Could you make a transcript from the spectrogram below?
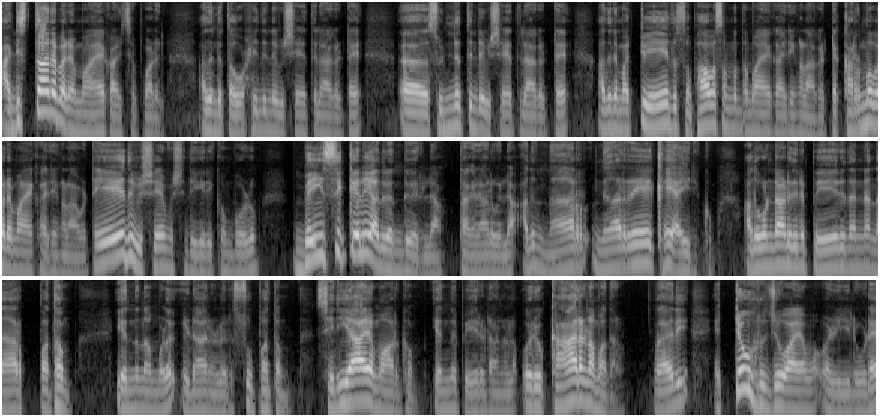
അടിസ്ഥാനപരമായ കാഴ്ചപ്പാടിൽ അതിന്റെ തൗഹീദിന്റെ വിഷയത്തിലാകട്ടെ സുന്നത്തിന്റെ വിഷയത്തിലാകട്ടെ അതിന്റെ മറ്റു ഏത് സ്വഭാവ സംബന്ധമായ കാര്യങ്ങളാകട്ടെ കർമ്മപരമായ കാര്യങ്ങളാവട്ടെ ഏത് വിഷയം വിശദീകരിക്കുമ്പോഴും ബേസിക്കലി അതിലെന്ത് വരില്ല തകരാറുമില്ല അത് നേർ നേർരേഖയായിരിക്കും അതുകൊണ്ടാണ് ഇതിന് പേര് തന്നെ നേർപഥം എന്ന് നമ്മൾ ഇടാനുള്ളൊരു സുപഥം ശരിയായ മാർഗം എന്ന് പേരിടാനുള്ള ഒരു കാരണം അതാണ്. അതായത് ഏറ്റവും ഹൃജുവായ വഴിയിലൂടെ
